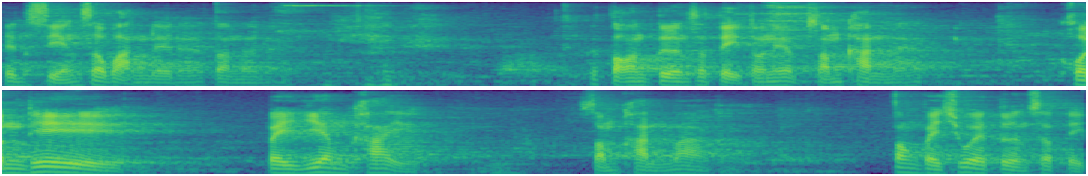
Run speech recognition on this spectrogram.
เป็นเสียงสวรรค์เลยนะตอนนั้นตอนเตือนสติตรงนี้สำคัญนะคนที่ไปเยี่ยมไข้ สำคัญมาก ต้องไปช่วยเตือนสติ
